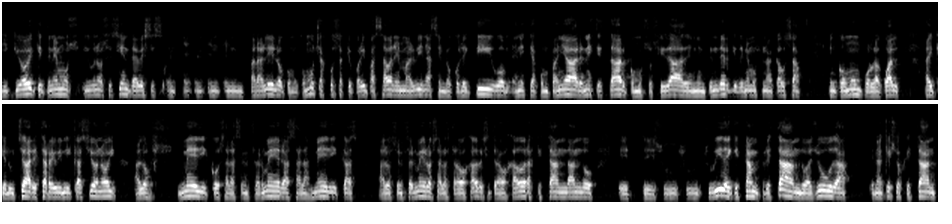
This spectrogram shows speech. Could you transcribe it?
y que hoy que tenemos, y uno se siente a veces en, paralelo con, con, muchas cosas que por ahí pasaban en Malvinas, en lo colectivo, en este acompañar, en este estar como sociedad, en entender que tenemos una causa en común por la cual hay que luchar. Esta reivindicación hoy a los médicos, a las enfermeras, a las médicas, a los enfermeros, a los trabajadores y trabajadoras que están dando eh, eh, su, vida y que están prestando ayuda, en aquellos que están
